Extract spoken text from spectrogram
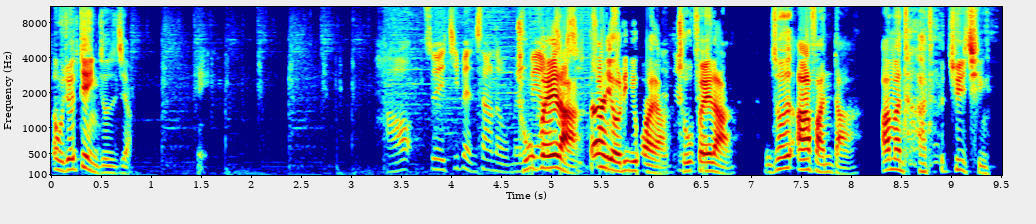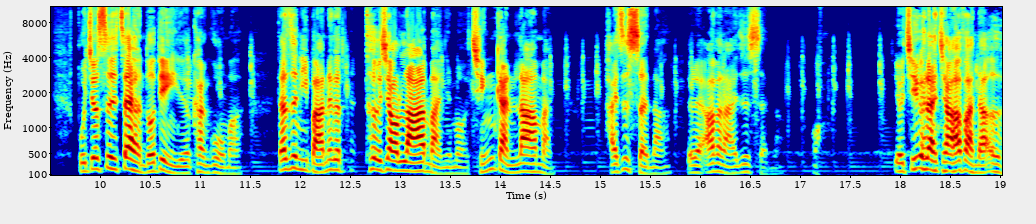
那我觉得电影就是这样。嘿，好，所以基本上呢，我们除非啦，当然有例外啊，除非啦，你说是阿凡达，阿凡达的剧情不就是在很多电影里都看过吗？但是你把那个特效拉满，有没有情感拉满，还是神啊，对不对？阿凡达还是神啊。哦，有机会来讲阿凡达二。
